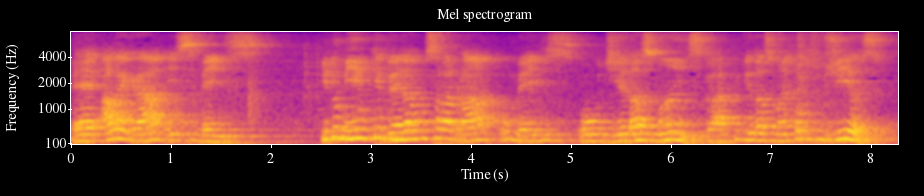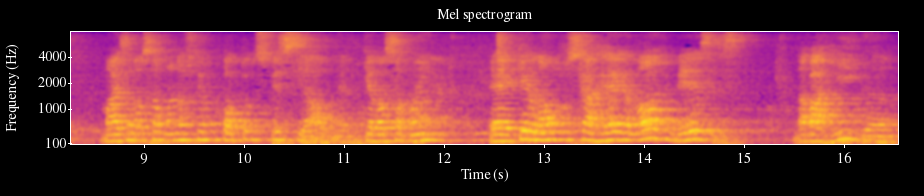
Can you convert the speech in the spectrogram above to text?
é, alegrar esse mês. E domingo que vem nós vamos celebrar o mês, ou o Dia das Mães. Claro que o Dia das Mães é todos os dias, mas a nossa mãe nós temos um toque todo especial, né? porque a nossa mãe, é, queira ou não, nos carrega nove meses na barriga,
